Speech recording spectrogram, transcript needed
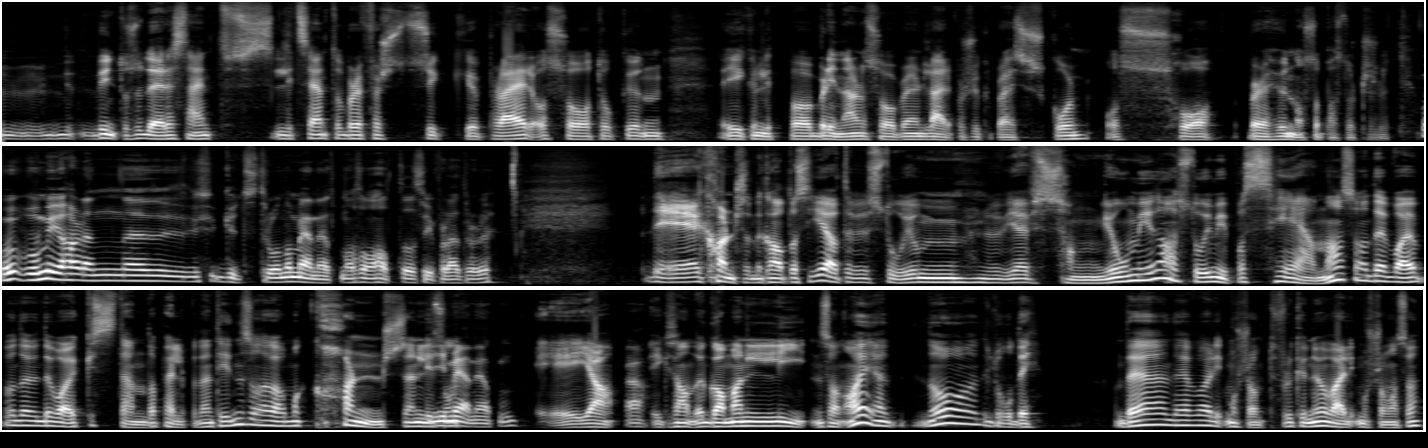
begynte å studere sent, litt sent og ble først sykepleier, og så hun, gikk hun litt på Blindern, og så ble hun lærer på sykepleierskolen, og så ble hun også pastor til slutt. Hvor, hvor mye har den uh, gudstroen og menigheten og sånn hatt å si for deg, tror du? Det kanskje det kan ha å si, er at det sto jo Jeg sang jo mye, da. Sto jo mye på scenen. Så det var jo, det, det var jo ikke standup heller på den tiden, så da ga man kanskje en litt sånn I menigheten. Eh, Ja, Ja. ikke sant. Da ga man en liten sånn Oi, nå lo de. Det, det var litt morsomt, for det kunne jo være litt morsomt også.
